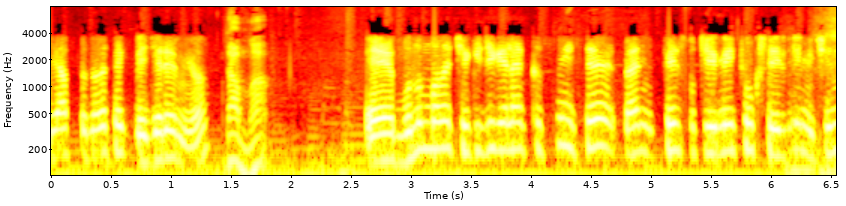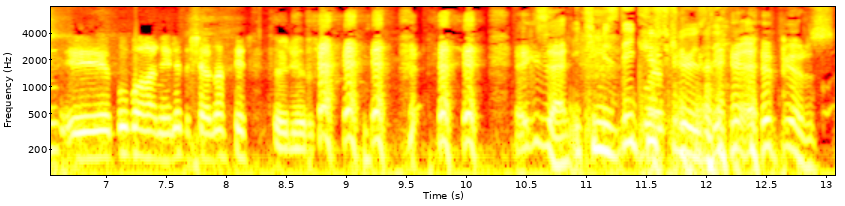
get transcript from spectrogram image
yaptığını da pek beceremiyor. Tamam. E, bunun bana çekici gelen kısmı ise ben fast food yemeyi çok sevdiğim için e, bu bahaneyle dışarıdan fast food söylüyorum. e, güzel. İkimiz de 200 kiloyuz diye. Öpüyoruz.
